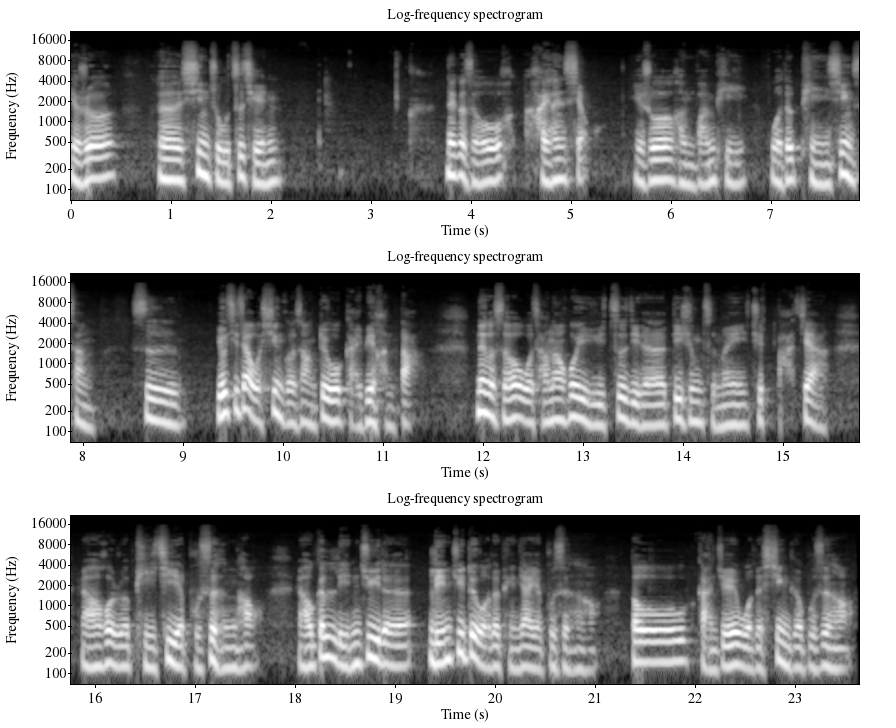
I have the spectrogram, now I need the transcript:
有时候。呃，信主之前，那个时候还很小，也说很顽皮，我的品性上是，尤其在我性格上对我改变很大。那个时候我常常会与自己的弟兄姊妹去打架，然后或者说脾气也不是很好，然后跟邻居的邻居对我的评价也不是很好。都感觉我的性格不是很好，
